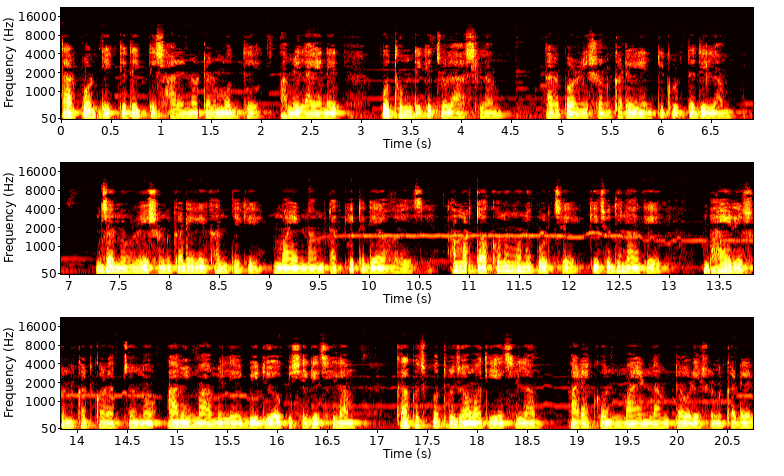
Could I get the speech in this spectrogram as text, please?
তারপর দেখতে দেখতে সাড়ে নটার মধ্যে আমি লাইনের প্রথম দিকে চলে আসলাম। তারপর রেশন কার্ডের এন্ট্রি করতে দিলাম। যেন রেশন কার্ডের এখান থেকে মায়ের নামটা কেটে দেওয়া হয়েছে। আমার তখনও মনে পড়ছে, কিছুদিন আগে ভাই রেশন কার্ড করার জন্য আমি মা মিলে বিডিও অফিসে গেছিলাম, কাগজপত্র জমা দিয়েছিলাম, আর এখন মায়ের নামটাও রেশন কার্ডের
